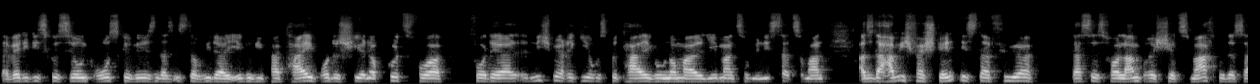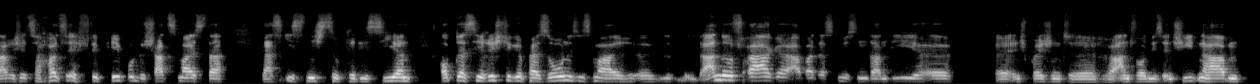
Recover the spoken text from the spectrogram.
da wäre die Diskussion groß gewesen, das ist doch wieder irgendwie Parteiprotegieren, noch kurz vor, vor der nicht mehr Regierungsbeteiligung nochmal jemand zum Minister zu machen. Also da habe ich Verständnis dafür, dass es Frau Lambrecht jetzt macht. Und das sage ich jetzt auch als FDP-Bundesschatzmeister. Das ist nicht zu kritisieren. Ob das die richtige Person ist, ist mal äh, eine andere Frage. Aber das müssen dann die äh, äh, entsprechend äh, verantworten, die es entschieden haben.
